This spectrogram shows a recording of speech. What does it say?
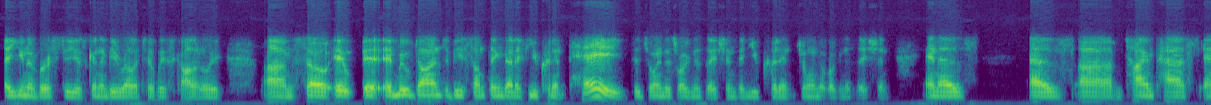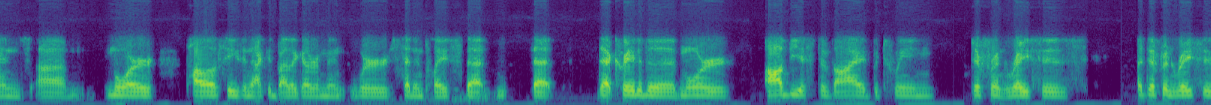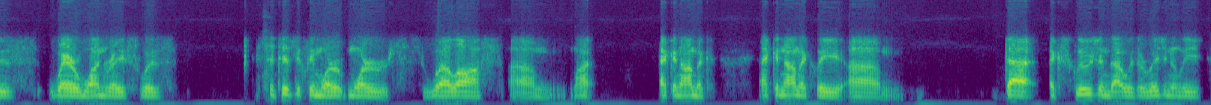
a university is going to be relatively scholarly. Um, so it, it, it, moved on to be something that if you couldn't pay to join this organization, then you couldn't join the organization. And as as um, time passed and um, more policies enacted by the government were set in place that that that created a more obvious divide between different races, a different races where one race was statistically more more well off um, economic economically um, that exclusion that was originally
